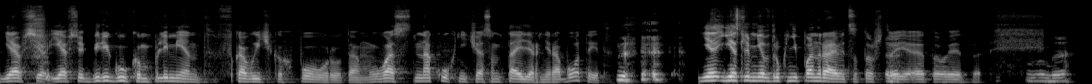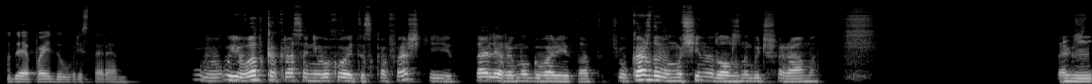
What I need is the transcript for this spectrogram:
Я все, я все берегу комплимент в кавычках повару. Там у вас на кухне часом Тайлер не работает. Если мне вдруг не понравится то, что Да. я это, это, Ну да. куда я пойду в ресторан. И вот как раз они выходят из кафешки, и Тайлер ему говорит, а у каждого мужчины должны быть шрамы. Так Мгм. что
